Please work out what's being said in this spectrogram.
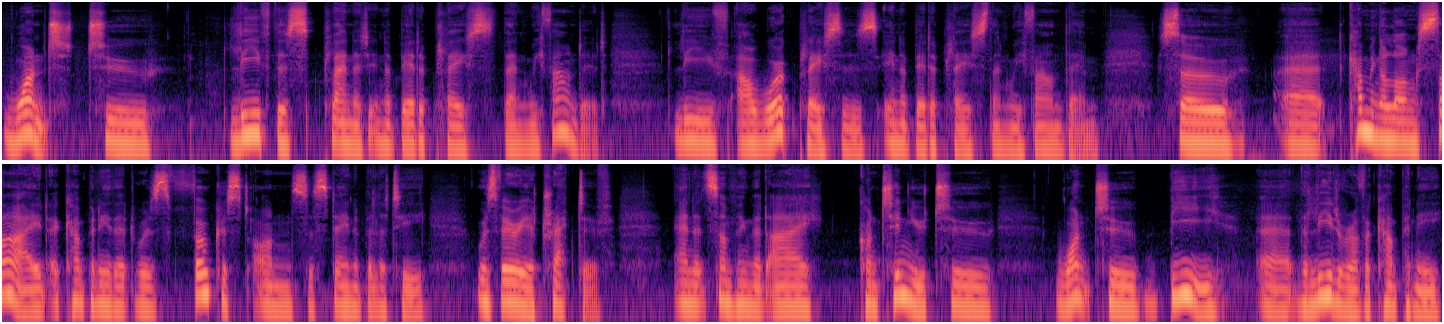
want to leave this planet in a better place than we found it, leave our workplaces in a better place than we found them. So, uh, coming alongside a company that was focused on sustainability was very attractive. And it's something that I continue to want to be uh, the leader of a company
